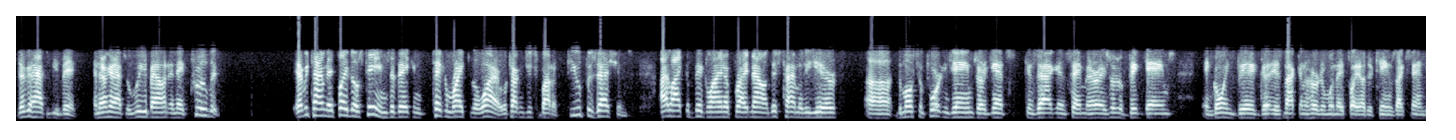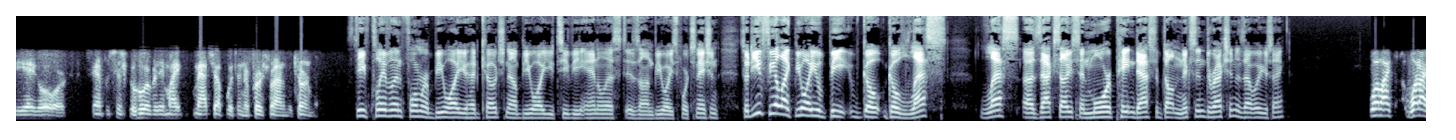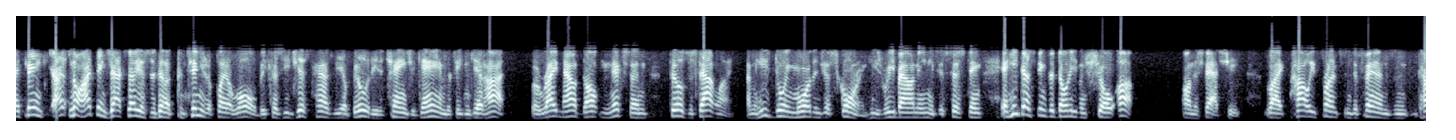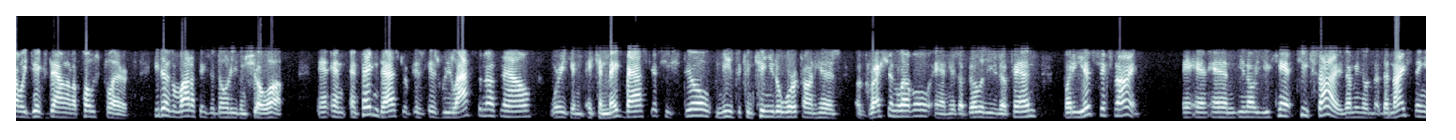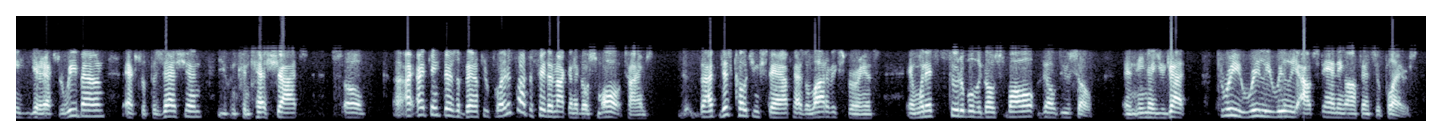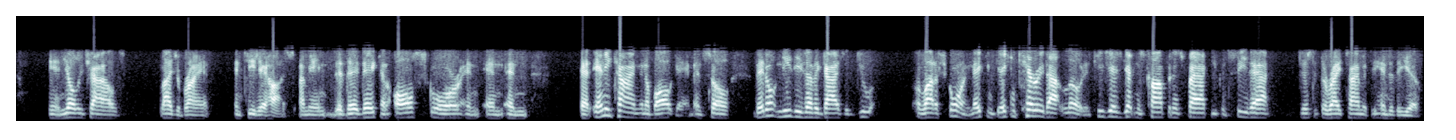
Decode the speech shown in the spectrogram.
they're going to have to be big, and they're going to have to rebound, and they prove it every time they play those teams that they can take them right to the wire. We're talking just about a few possessions. I like a big lineup right now at this time of the year. Uh, the most important games are against Gonzaga and St. Mary's. Those are big games, and going big is not going to hurt them when they play other teams like San Diego or San Francisco, whoever they might match up with in the first round of the tournament. Steve Cleveland, former BYU head coach, now BYU TV analyst, is on BYU Sports Nation. So, do you feel like BYU be go go less less uh, Zach Seljaas and more Peyton Dastrup, Dalton Nixon direction? Is that what you're saying? Well, I what I think I, no, I think Zach Seljaas is going to continue to play a role because he just has the ability to change a game if he can get hot. But right now, Dalton Nixon fills the stat line. I mean, he's doing more than just scoring. He's rebounding, he's assisting, and he does things that don't even show up on the stat sheet, like how he fronts and defends and how he digs down on a post player. He does a lot of things that don't even show up. And and, and Peyton Dastrup is, is relaxed enough now where he can he can make baskets. He still needs to continue to work on his aggression level and his ability to defend, but he is six nine. And, and you know you can't teach size. I mean, the, the nice thing is you get an extra rebound, extra possession. You can contest shots. So I, I think there's a benefit for it. It's not to say they're not going to go small at times. That, this coaching staff has a lot of experience, and when it's suitable to go small, they'll do so. And you know, you got three really, really outstanding offensive players in Yoeli Childs, Elijah Bryant, and TJ Haws. I mean, they they can all score and and and at any time in a ball game, and so they don't need these other guys to do a lot of scoring. They can they can carry that load, and TJ's getting his confidence back. You can see that just at the right time at the end of the year.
